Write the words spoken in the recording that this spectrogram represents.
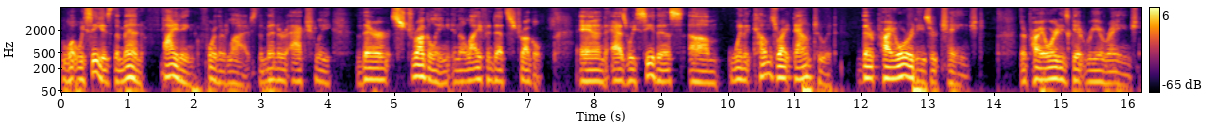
what we see is the men fighting for their lives. The men are actually they're struggling in a life and death struggle. And as we see this, um, when it comes right down to it, their priorities are changed. Their priorities get rearranged.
